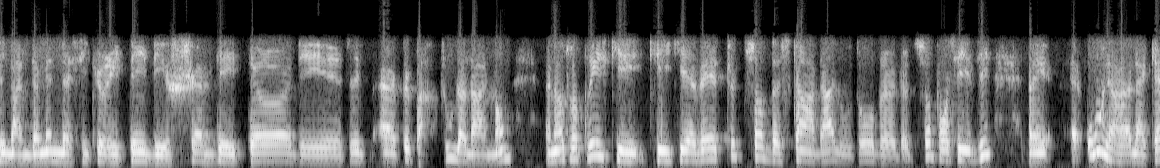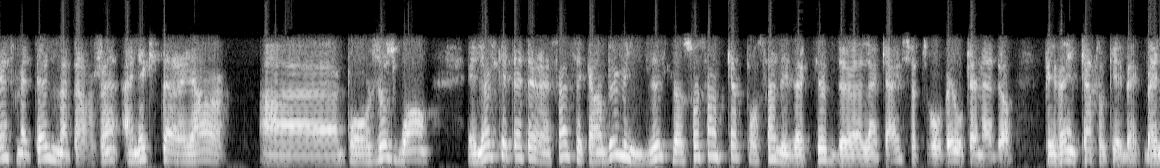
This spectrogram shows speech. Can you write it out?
dans le domaine de la sécurité, des chefs d'État, des un peu partout là, dans le monde. Une entreprise qui, qui, avait toutes sortes de scandales autour de, tout ça. Puis on s'est dit, ben, où la, la Caisse met-elle notre argent? À l'extérieur pour juste voir. Et là, ce qui est intéressant, c'est qu'en 2010, là, 64% des actifs de la Caisse se trouvaient au Canada, puis 24 au Québec. Ben,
